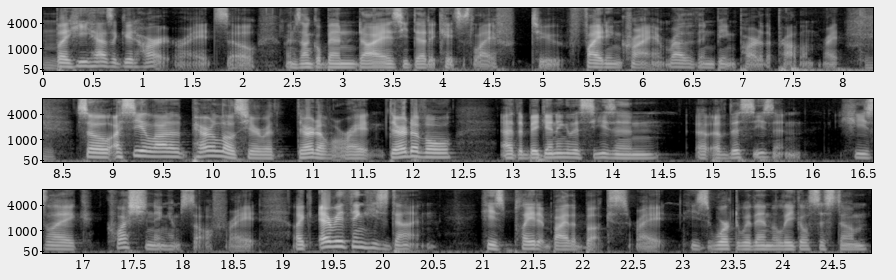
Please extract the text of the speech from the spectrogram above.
Mm. But he has a good heart, right? So when his uncle Ben dies, he dedicates his life to fighting crime rather than being part of the problem, right? Mm-hmm. So I see a lot of parallels here with Daredevil, right? Daredevil at the beginning of the season of of this season, he's like questioning himself, right? Like everything he's done, he's played it by the books, right? He's worked within the legal system.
